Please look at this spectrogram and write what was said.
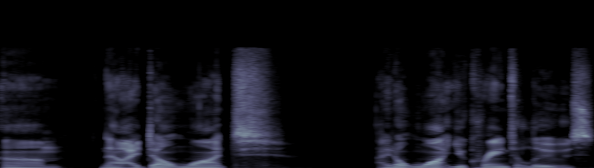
Um, now I don't want, I don't want Ukraine to lose,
